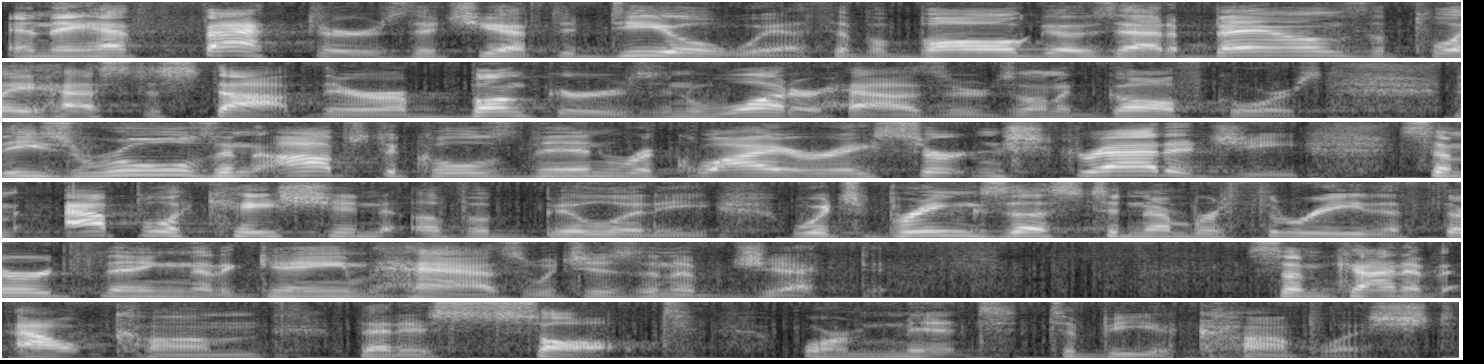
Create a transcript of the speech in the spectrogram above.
and they have factors that you have to deal with. If a ball goes out of bounds, the play has to stop. There are bunkers and water hazards on a golf course. These rules and obstacles then require a certain strategy, some application of ability, which brings us to number three, the third thing that a game has, which is an objective, some kind of outcome that is sought or meant to be accomplished.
